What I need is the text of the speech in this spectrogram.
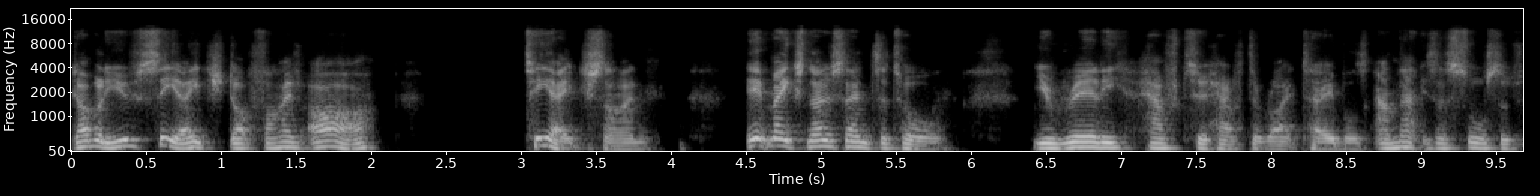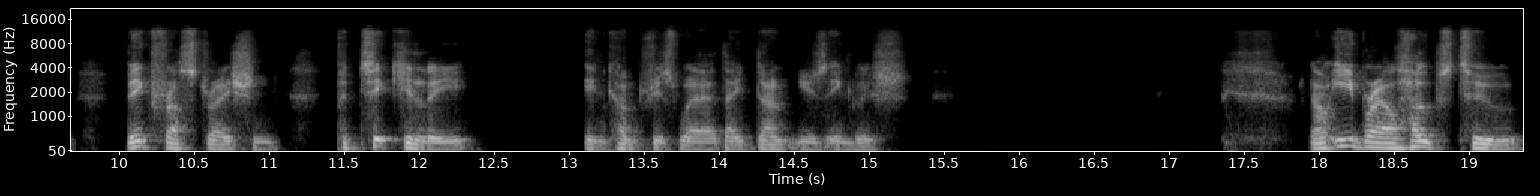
w c h dot 5 r th sign. It makes no sense at all. You really have to have the right tables, and that is a source of big frustration, particularly in countries where they don't use English. Now, eBraille hopes to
